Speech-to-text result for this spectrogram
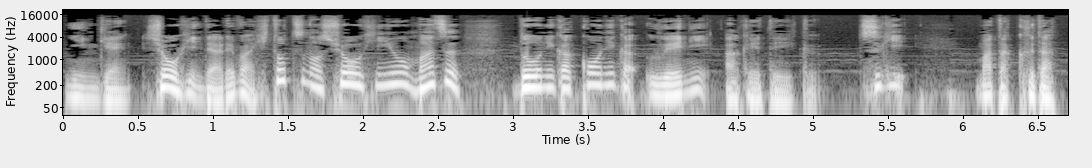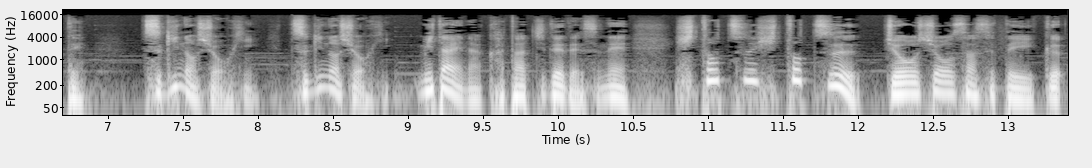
人間、商品であれば1つの商品をまずどうにかこうにか上に上げていく。次、また下って、次の商品、次の商品、みたいな形でですね、一つ一つ上昇させていく。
